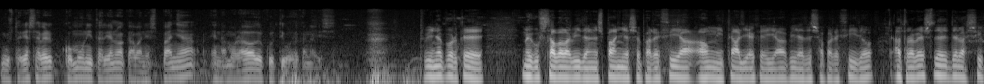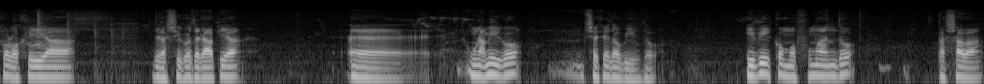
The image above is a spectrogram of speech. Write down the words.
me gustaría saber cómo un italiano acaba en España enamorado del cultivo de cannabis. Vine porque me gustaba la vida en España, se parecía a una Italia que ya había desaparecido. A través de, la psicología, de la psicoterapia, eh, un amigo se quedó viudo y vi como fumando pasaba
